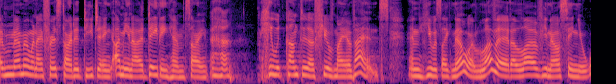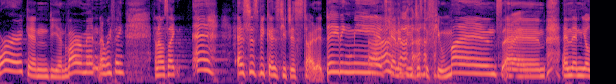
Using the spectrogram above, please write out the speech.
I remember when I first started DJing. I mean, uh, dating him. Sorry. Uh-huh. He would come to a few of my events, and he was like, "No, I love it. I love you know seeing you work and the environment and everything." And I was like, "Eh, it's just because you just started dating me. It's gonna be just a few months, and and then you'll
